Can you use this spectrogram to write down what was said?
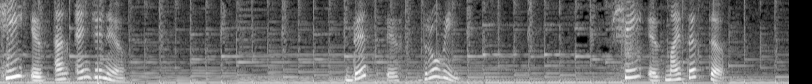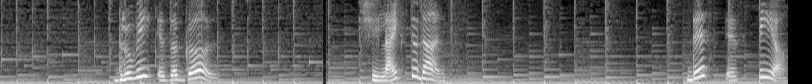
He is an engineer. This is Dhruvi. She is my sister. Dhruvi is a girl. She likes to dance. This is Pia.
